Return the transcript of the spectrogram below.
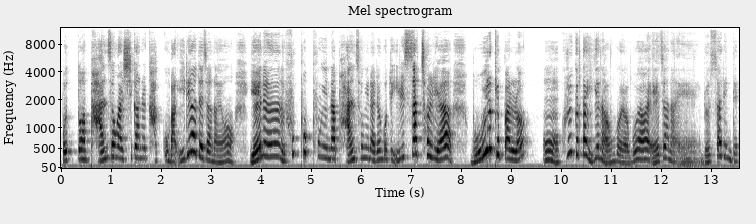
뭐 또한 반성할 시간을 갖고 막 이래야 되잖아요. 얘는 후폭풍이나 반성이나 이런 것도 일사천리야. 뭐 이렇게 빨라? 어, 그러니까 딱 이게 나온 거예요. 뭐야, 애잖아, 애. 몇 살인데.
